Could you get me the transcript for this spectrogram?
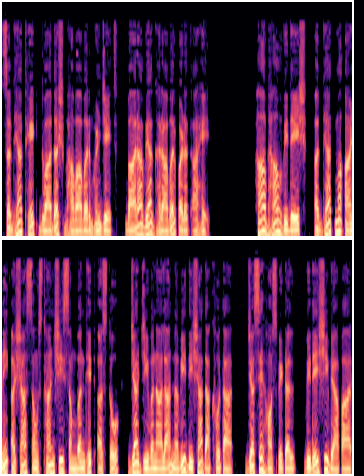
सध्या थेट द्वादश भावावर म्हणजेच बाराव्या घरावर पडत आहे. हा भाव विदेश अध्यात्म आणि अशा संस्थांशी संबंधित असतो ज्या जीवनाला नवी दिशा दाखवतात जसे हॉस्पिटल विदेशी व्यापार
